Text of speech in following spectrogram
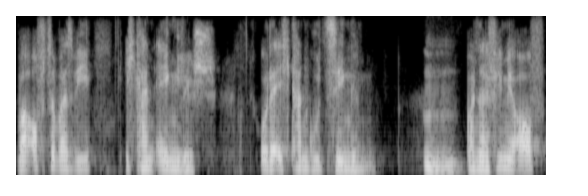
war oft sowas wie, ich kann Englisch oder ich kann gut singen. Mhm. Und dann fiel mir auf,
